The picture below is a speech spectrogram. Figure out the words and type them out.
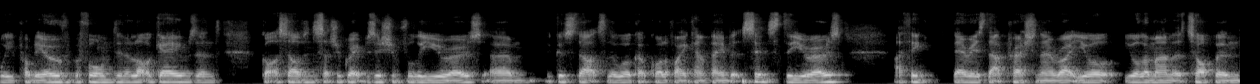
we probably overperformed in a lot of games and got ourselves into such a great position for the Euros. Um, a good start to the World Cup qualifying campaign, but since the Euros, I think there is that pressure now, right? You're you're the man at the top, and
